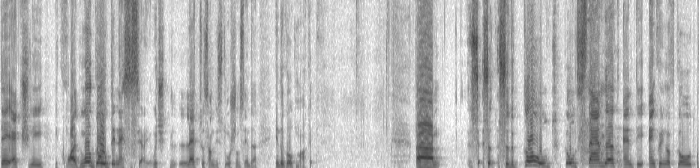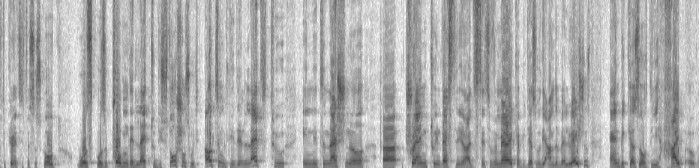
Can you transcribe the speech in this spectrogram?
they actually acquired more gold than necessary, which led to some distortions in the, in the gold market. Um, so, so, so, the gold, gold standard and the anchoring of gold, of the currencies versus gold, was, was a problem that led to distortions, which ultimately then led to an international uh, trend to invest in the United States of America because of the undervaluations and because of the hype over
